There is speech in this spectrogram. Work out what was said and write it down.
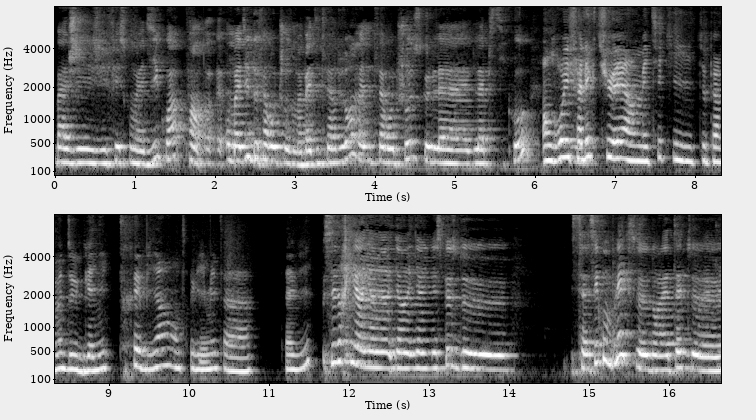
bah j'ai fait ce qu'on m'a dit quoi. Enfin, euh, on m'a dit de faire autre chose. On m'a pas dit de faire du droit, on m'a dit de faire autre chose que de la, de la, psycho. En gros, il fallait que tu aies un métier qui te permette de gagner très bien, entre guillemets, ta, ta vie. C'est-à-dire qu'il y, y, y, a une espèce de... C'est assez complexe dans la tête. Euh...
